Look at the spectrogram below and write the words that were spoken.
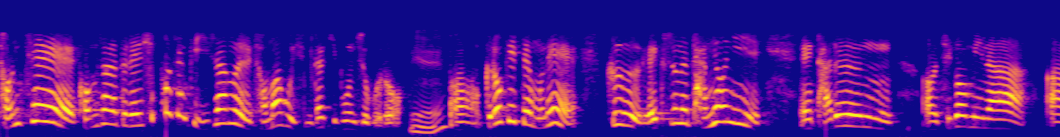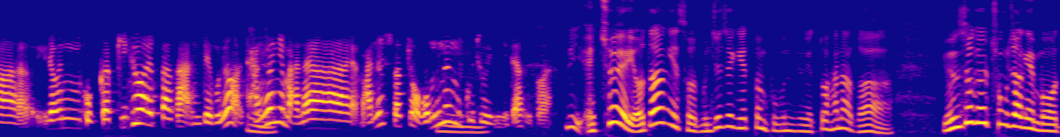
전체 검사들의 10% 이상을 점하고 있습니다, 기본적으로. 예. 어, 그렇기 때문에 그 액수는 당연히 다른 어, 직업이나 아, 이런 곳과 비교할 바가 안 되고요. 당연히 네. 많아 많을 수밖에 없는 음. 구조입니다. 그건. 근데 애초에 여당에서 문제 제기했던 부분 중에 또 하나가 윤석열 총장의 뭐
